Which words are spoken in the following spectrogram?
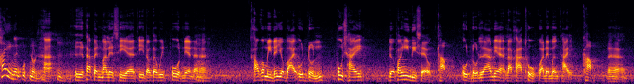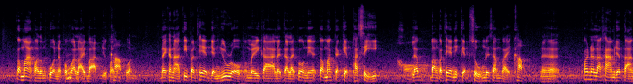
ให้เงินอุดหนุนฮะคือถ้าเป็นมาเลเซียที่ดรวิทย์พูดเนี่ยนะฮะเขาก็มีนโยบายอุดหนุนผู้ใช้โดยเฉพาะยิ่งดีเซลครับอุดหนุนแล้วเนี่ยราคาถูกกว่าในเมืองไทยครับนะฮะ ก็มากพอสมควรนะผมว่าหลายบาทอยู่พอคสรัมบควร ในขณะที่ประเทศอย่างยุโรปอเมริกาอะไรแต่อะไรพวกเนี้ยก็มักจะเก็บภาษีอ๋อแล้วบางประเทศนี่เก็บสูงด้วยซ้ำไปครับนะฮะเพราะฉะนั้นราคามันจะต่าง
